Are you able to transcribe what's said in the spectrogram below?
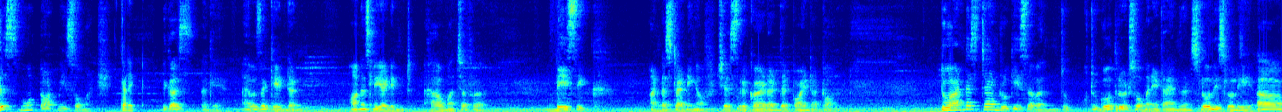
this move taught me so much Correct. because okay i was a kid and honestly i didn't have much of a basic understanding of chess required at that point at all to understand rook e7 to to go through it so many times and slowly slowly uh,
